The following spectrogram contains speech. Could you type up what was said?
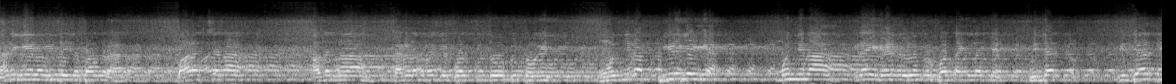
ನನಗೇನು ಅನಿಸ್ತೈತಪ್ಪ ಅಂದ್ರೆ ಭಾಳಷ್ಟು ಜನ ಅದನ್ನು ಕನ್ನಡದ ಬಗ್ಗೆ ಗೊತ್ತಿದ್ದು, ಬಿಟ್ಟು ಹೋಗೈತಿ ಮುಂದಿನ ಪೀಳಿಗೆಗೆ, ಮುಂದಿನ ಇನ್ನ ಹೇಳಿದ್ರು ಗೊತ್ತಾಗಿಲ್ಲ ವಿದ್ಯಾರ್ಥಿಗಳು, ವಿದ್ಯಾರ್ಥಿ,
